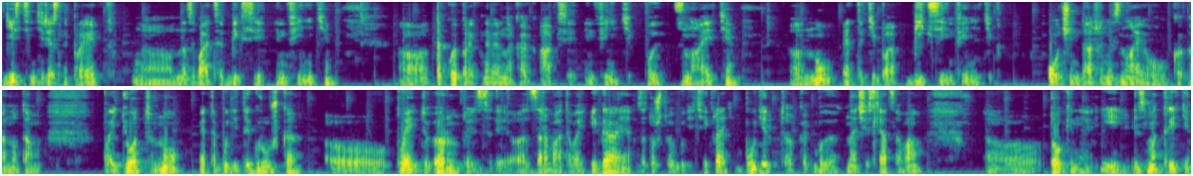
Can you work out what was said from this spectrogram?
есть интересный проект, э, называется Bixi Infinity. Э, такой проект, наверное, как Axie Infinity вы знаете. Э, ну, это типа Bixi Infinity. Очень даже не знаю, как оно там пойдет, но это будет игрушка Play to Earn, то есть зарабатывая, играя, за то, что вы будете играть, будет как бы начисляться вам токены. И, и смотрите,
